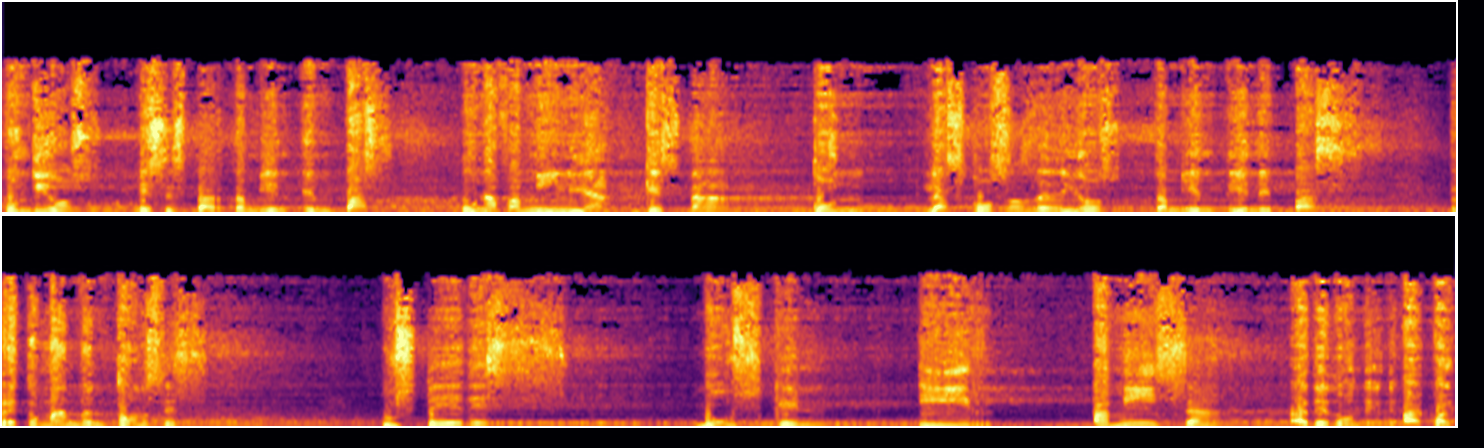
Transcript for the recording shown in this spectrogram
con Dios es estar también en paz. Una familia que está con las cosas de Dios también tiene paz. Retomando entonces, ustedes busquen ir a misa, a de donde, a cual,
